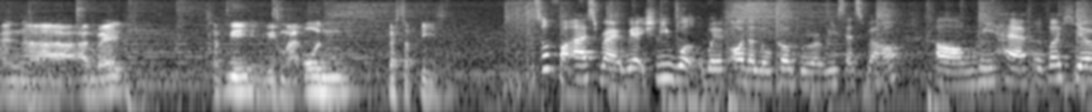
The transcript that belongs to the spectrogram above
and uh, I'm very happy with my own recipes. So for us, right, we actually work with all the local breweries as well. Um, we have over here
